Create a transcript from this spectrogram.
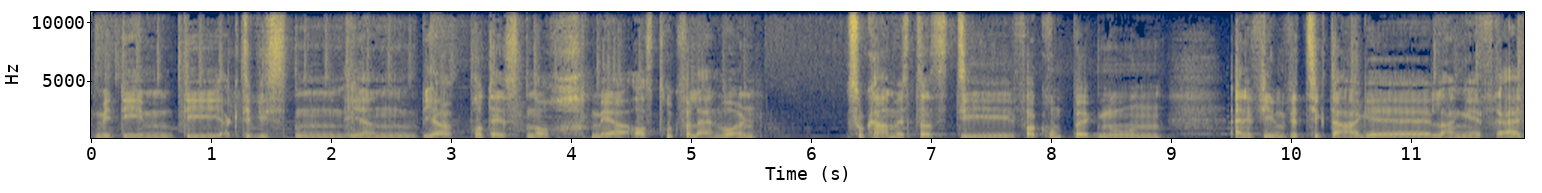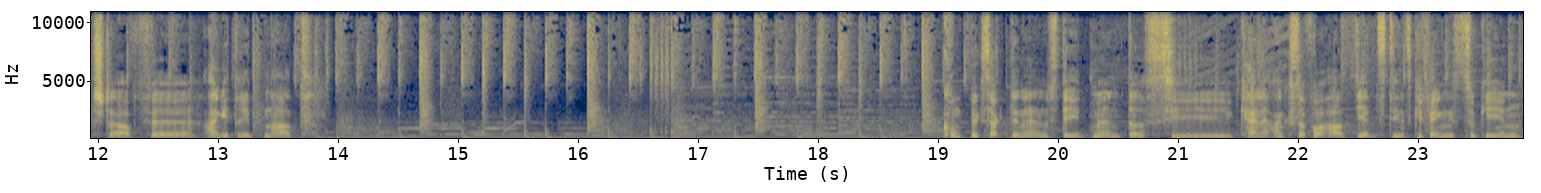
mit dem die Aktivisten ihren ja, Protest noch mehr Ausdruck verleihen wollen. So kam es, dass die Frau Krumpeck nun eine 44 Tage lange Freiheitsstrafe angetreten hat. Kumpeck sagt in einem Statement, dass sie keine Angst davor hat, jetzt ins Gefängnis zu gehen.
